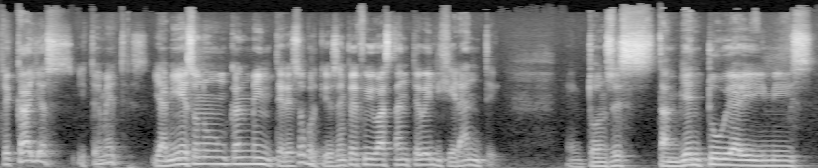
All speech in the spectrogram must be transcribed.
te callas y te metes. Y a mí eso nunca me interesó porque yo siempre fui bastante beligerante. Entonces, también tuve ahí mis,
